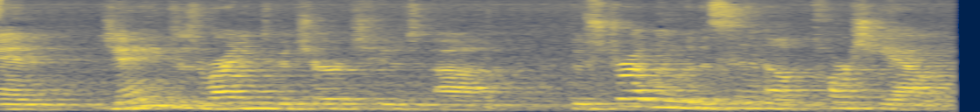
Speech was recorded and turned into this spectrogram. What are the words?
And James is writing to a church who's, uh, who's struggling with the sin of partiality.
